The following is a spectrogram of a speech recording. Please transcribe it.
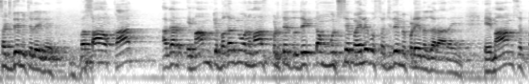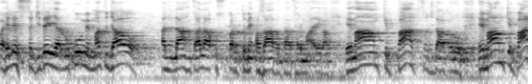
سجدے میں چلے گئے۔ بسا اوقات اگر امام کے بغل میں وہ نماز پڑھتے تو دیکھتا ہوں مجھ سے پہلے وہ سجدے میں پڑے نظر آ رہے ہیں۔ امام سے پہلے سجدے یا رکو میں مت جاؤ۔ اللہ تعالیٰ اس پر تمہیں عذاب عطا فرمائے گا۔ امام کے بعد سجدہ کرو، امام کے بعد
